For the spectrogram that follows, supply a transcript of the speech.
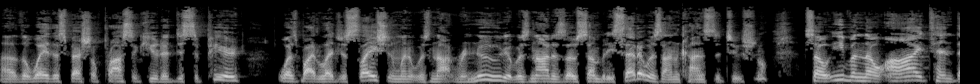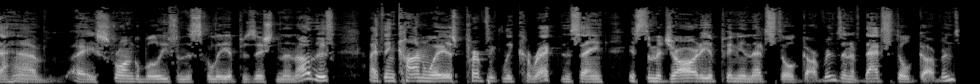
uh, the way the special prosecutor disappeared was by legislation when it was not renewed. It was not as though somebody said it was unconstitutional. So even though I tend to have a stronger belief in the Scalia position than others, I think Conway is perfectly correct in saying it's the majority opinion that still governs. And if that still governs,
